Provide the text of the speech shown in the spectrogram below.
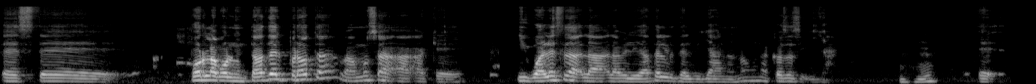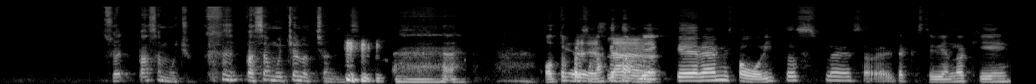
este, por la voluntad del prota, vamos a que igual es la, la, habilidad del, del, villano, ¿no? Una cosa así, ya. Eh, pasa mucho, pasa mucho en los channels. Otro personaje también que era de mis favoritos, pues, a ver, ahorita que estoy viendo aquí.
